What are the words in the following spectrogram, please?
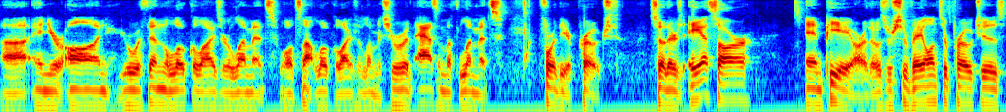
uh, and you're on, you're within the localizer limits. Well, it's not localizer limits, you're with azimuth limits for the approach. So there's ASR and PAR. Those are surveillance approaches.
